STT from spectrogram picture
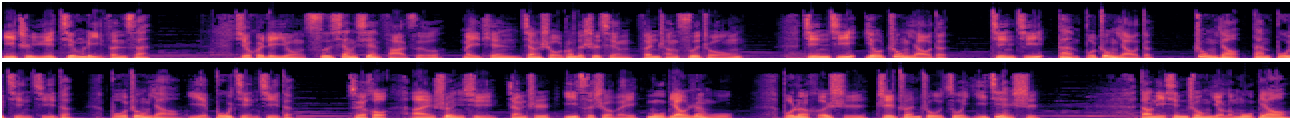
以至于精力分散。学会利用四象限法则，每天将手中的事情分成四种：紧急又重要的、紧急但不重要的、重要但不紧急的。不重要也不紧急的，随后按顺序将之依次设为目标任务。不论何时，只专注做一件事。当你心中有了目标，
